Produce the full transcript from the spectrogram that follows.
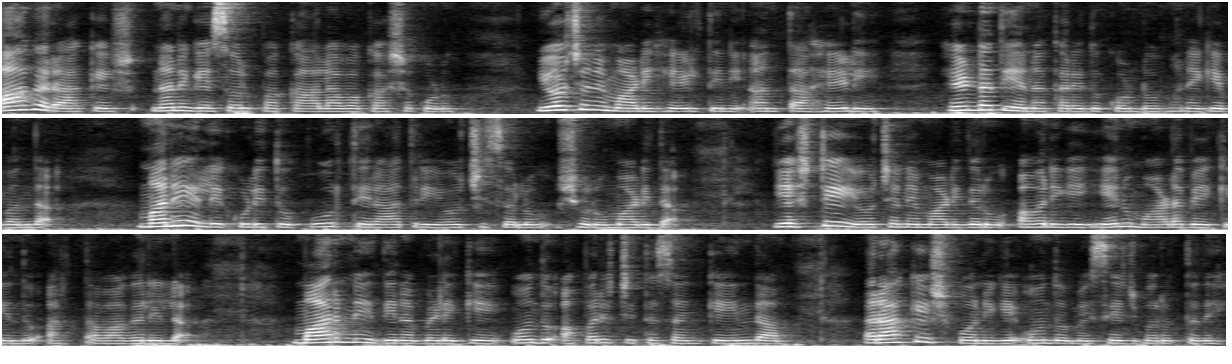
ಆಗ ರಾಕೇಶ್, ನನಗೆ ಸ್ವಲ್ಪ ಕಾಲಾವಕಾಶ ಕೊಡು, ಯೋಚನೆ ಮಾಡಿ ಹೇಳ್ತೀನಿ ಅಂತ ಹೇಳಿ ಹೆಂಡತಿಯನ್ನು ಕರೆದುಕೊಂಡು ಮನೆಗೆ ಬಂದ. ಮನೆಯಲ್ಲಿ ಕುಳಿತು ಪೂರ್ತಿ ರಾತ್ರಿ ಯೋಚಿಸಲು ಶುರು ಮಾಡಿದ. ಎಷ್ಟೇ ಯೋಚನೆ ಮಾಡಿದರೂ ಅವನಿಗೆ ಏನು ಮಾಡಬೇಕೆಂದು ಅರ್ಥವಾಗಲಿಲ್ಲ. ಮಾರನೇ ದಿನ ಬೆಳಗ್ಗೆ ಒಂದು ಅಪರಿಚಿತ ಸಂಖ್ಯೆಯಿಂದ ರಾಕೇಶ್ ಫೋನಿಗೆ ಒಂದು ಮೆಸೇಜ್ ಬರುತ್ತದೆ.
